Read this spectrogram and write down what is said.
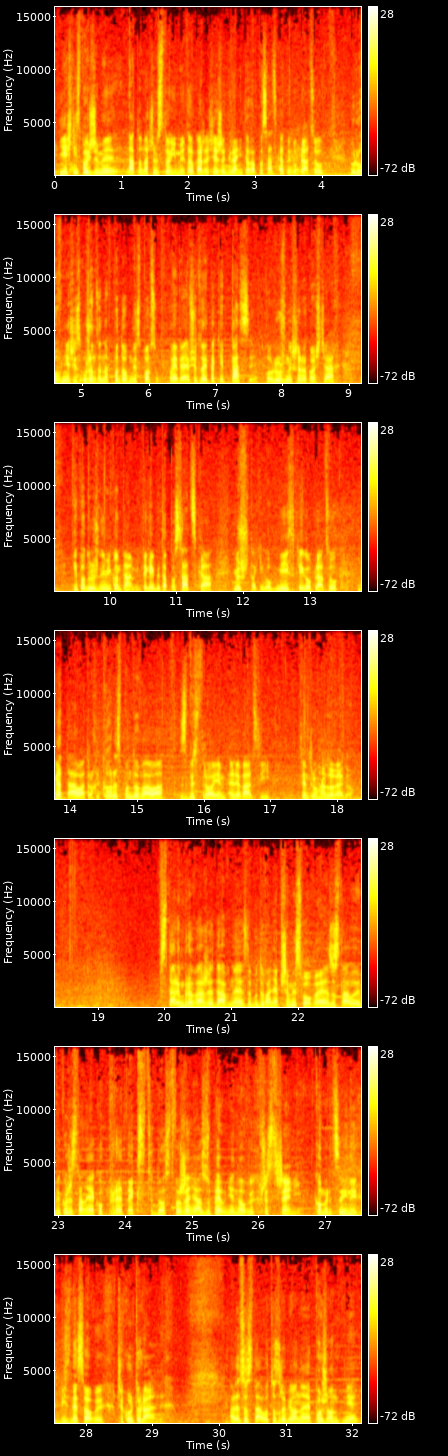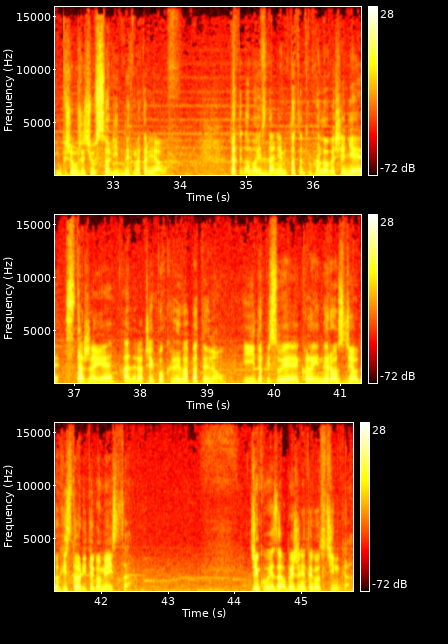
Jeśli spojrzymy na to, na czym stoimy, to okaże się, że granitowa posadzka tego placu również jest urządzona w podobny sposób. Pojawiają się tutaj takie pasy o różnych szerokościach i pod różnymi kątami. Tak jakby ta posadzka już takiego miejskiego placu gadała trochę, korespondowała z wystrojem elewacji centrum handlowego. W starym browarze dawne zabudowania przemysłowe zostały wykorzystane jako pretekst do stworzenia zupełnie nowych przestrzeni komercyjnych, biznesowych czy kulturalnych. Ale zostało to zrobione porządnie i przy użyciu solidnych materiałów. Dlatego moim zdaniem to centrum handlowe się nie starzeje, ale raczej pokrywa patyną i dopisuje kolejny rozdział do historii tego miejsca. Dziękuję za obejrzenie tego odcinka.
